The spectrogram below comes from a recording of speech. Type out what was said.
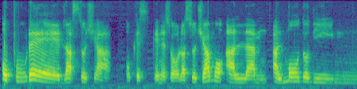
oppure l'associamo, che, che, so, l'associamo al, al modo di,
